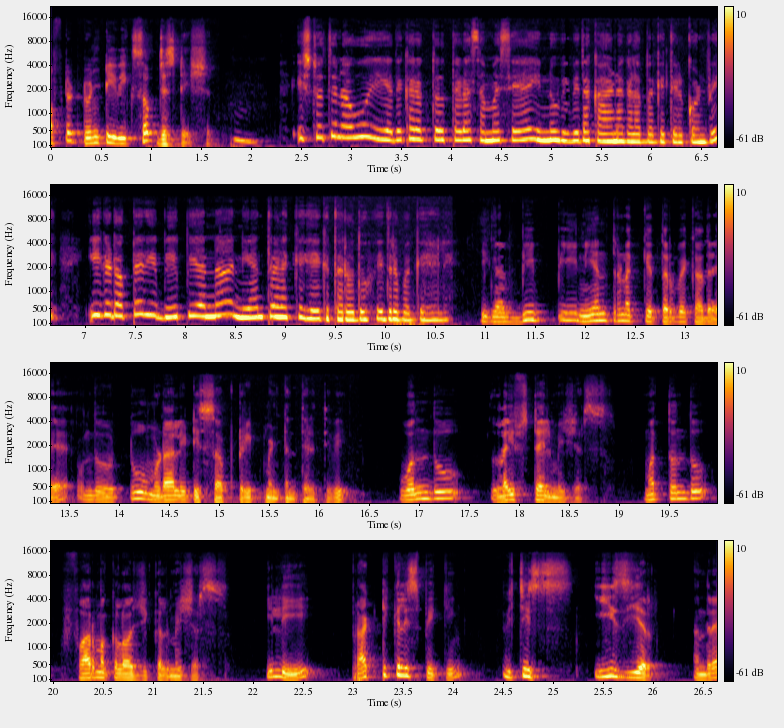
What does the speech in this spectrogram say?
after twenty weeks of gestation ಇಷ್ಟೊತ್ತು ನಾವು ಈ ಅಧಿಕ ರಕ್ತದೊತ್ತಡ ಸಮಸ್ಯೆಯ ಇನ್ನೂ ವಿವಿಧ ಕಾರಣಗಳ ಬಗ್ಗೆ ತಿಳ್ಕೊಂಡ್ವಿ. ಈಗ ಡಾಕ್ಟರ್, ಈ ಬಿ ಪಿಯನ್ನು ನಿಯಂತ್ರಣಕ್ಕೆ ಹೇಗೆ ತರೋದು? ಇದರ ಬಗ್ಗೆ ಹೇಳಿ. ಈಗ ಬಿ ಪಿ ನಿಯಂತ್ರಣಕ್ಕೆ ತರಬೇಕಾದ್ರೆ ಒಂದು ಟೂ ಮೊಡಾಲಿಟೀಸ್ ಆಫ್ ಟ್ರೀಟ್ಮೆಂಟ್ ಅಂತ ಹೇಳ್ತೀವಿ. ಒಂದು ಲೈಫ್ ಸ್ಟೈಲ್ ಮೆಷರ್ಸ್ ಮತ್ತೊಂದು ಫಾರ್ಮಕಲಾಜಿಕಲ್ ಮೆಷರ್ಸ್ ಇಲ್ಲಿ practically speaking which is easier ಅಂದರೆ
